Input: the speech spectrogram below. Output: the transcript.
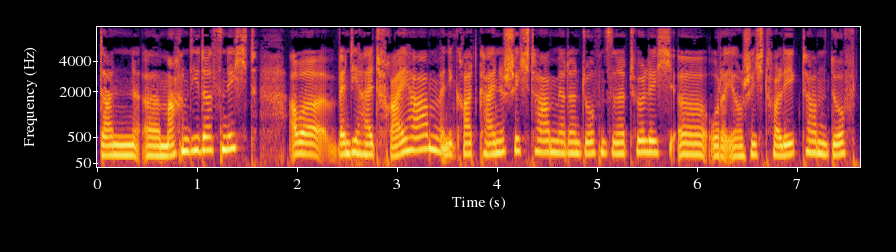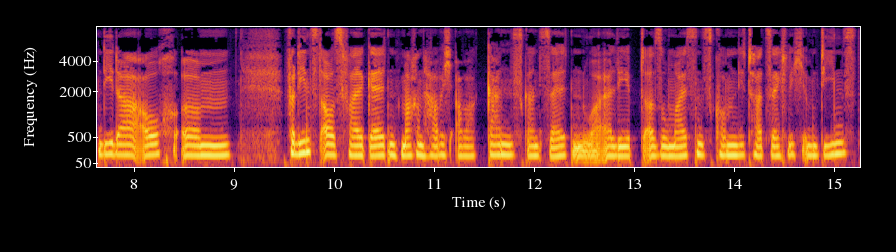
dann äh, machen die das nicht. Aber wenn die halt frei haben, wenn die gerade keine Schicht haben, ja, dann dürfen sie natürlich äh, oder ihre Schicht verlegt haben, dürften die da auch ähm, Verdienstausfall geltend machen. Habe ich aber ganz, ganz selten nur erlebt. Also meistens kommen die tatsächlich im Dienst.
